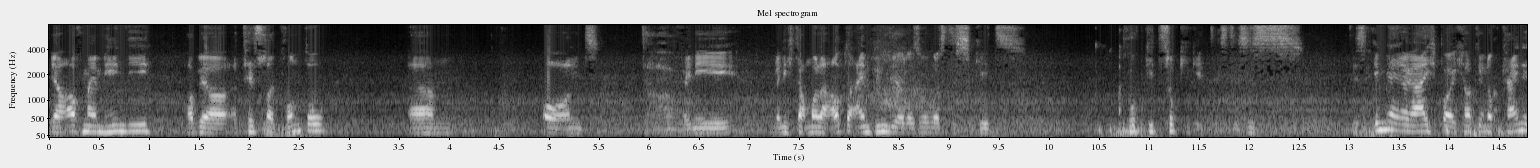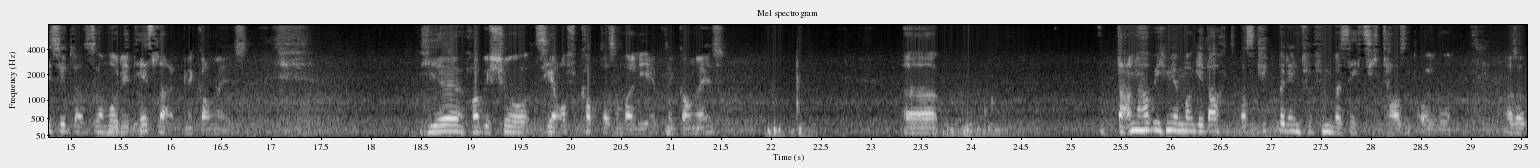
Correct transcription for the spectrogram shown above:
ja auf meinem Handy, habe ja ein Tesla-Konto ähm, und da, wenn ich wenn ich da mal ein Auto einbinde oder sowas, das geht rucki zucki geht das. Das ist, das ist immer erreichbar. Ich hatte noch keine Situation, wo die Tesla-App nicht gegangen ist. Hier habe ich schon sehr oft gehabt, dass einmal die App nicht gegangen ist. Äh, dann habe ich mir mal gedacht, was kriegt man denn für 65.000 Euro? Also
